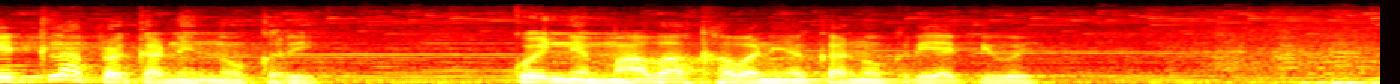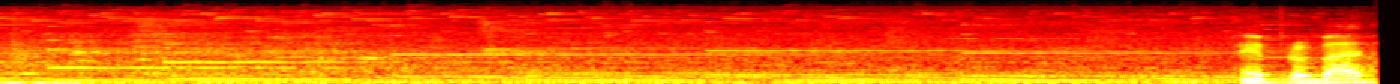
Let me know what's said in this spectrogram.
કેટલા પ્રકારની નોકરી? કોઈને માવા ખાવાની હકા નોકરી આપી હોય? હે પ્રભાત?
